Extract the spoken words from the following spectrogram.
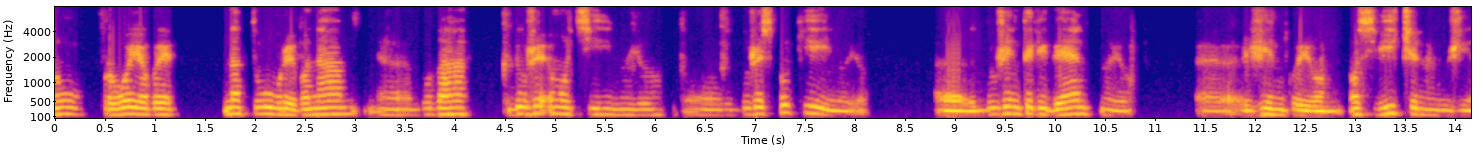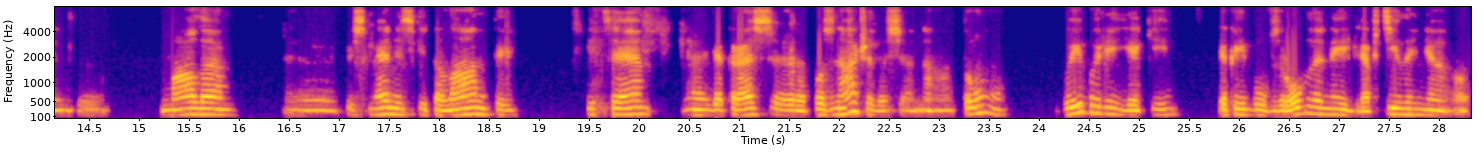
ну, прояви натури. Вона була дуже емоційною, е, дуже спокійною, е, дуже інтелігентною е, жінкою, освіченою жінкою, мала письменницькі таланти, і це якраз позначилося на тому виборі, який який був зроблений для втілення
